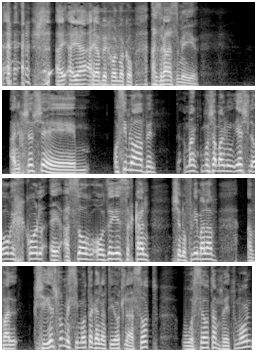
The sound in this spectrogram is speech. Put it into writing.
היה, היה בכל מקום. אז רז מאיר, אני חושב שעושים לו עוול. כמו שאמרנו, יש לאורך כל אה, עשור או זה, יש שחקן שנופלים עליו, אבל כשיש לו משימות הגנתיות לעשות, הוא עושה אותם, ואתמול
